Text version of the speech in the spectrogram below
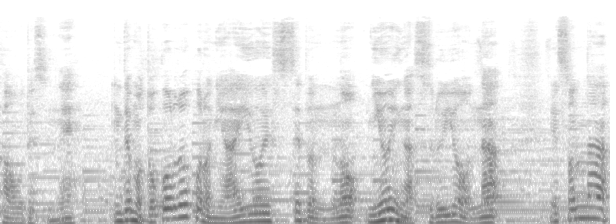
顔ですねでもところどころに iOS7 の匂いがするようなそんな、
